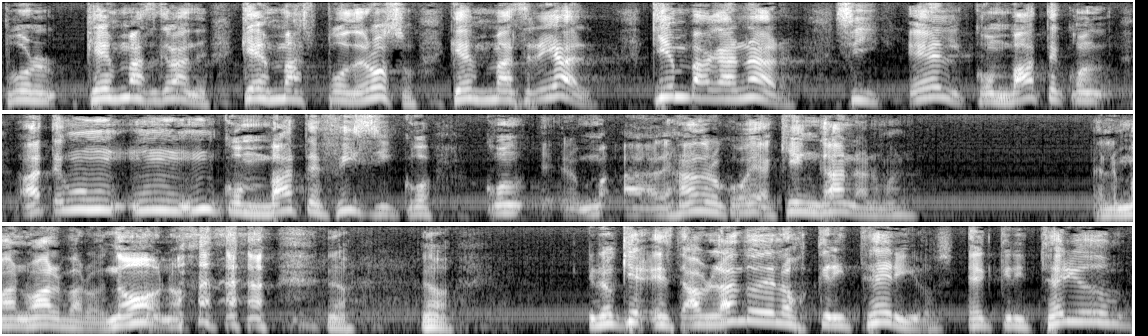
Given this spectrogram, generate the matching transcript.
por qué es más grande, qué es más poderoso, qué es más real. ¿Quién va a ganar? Si él combate con, hace un, un, combate físico con Alejandro Coya, ¿quién gana, hermano? El hermano Álvaro. No, no, no. no está hablando de los criterios, el criterio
